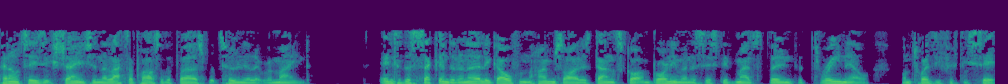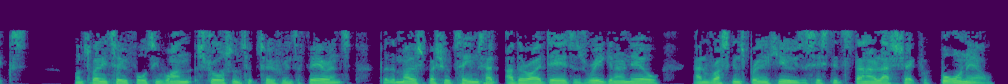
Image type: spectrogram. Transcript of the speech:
Penalties exchanged in the latter part of the first, but 2-0 it remained. Into the second and an early goal from the home side as Dan Scott and Bronyman assisted Mads Thune for 3-0 on 20.56. On 22.41, Strawson took two for interference, but the most special teams had other ideas as Regan O'Neill and Ruskin Springer Hughes assisted Stano Laschek for 4-0,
